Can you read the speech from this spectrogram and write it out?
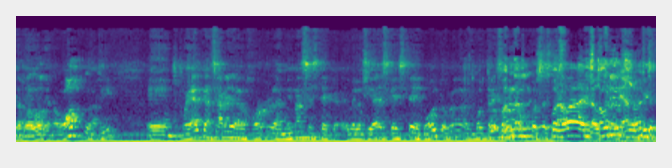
De robot. de robot, güey, así, eh, puede alcanzar a lo mejor las mismas este, velocidades que este Bolt, ¿no? Bolt 3. Bueno, Ándale, pues pues, estaba el australiano el este Pistorius,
